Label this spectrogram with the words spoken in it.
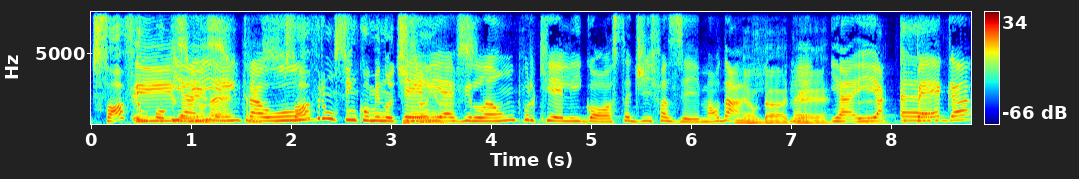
Sofre um Isso, pouquinho, E aí né? entra o. Sofre uns cinco minutinhos. Ele é vilão porque ele gosta de fazer maldade. Maldade, né? é, E aí é. a- pega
